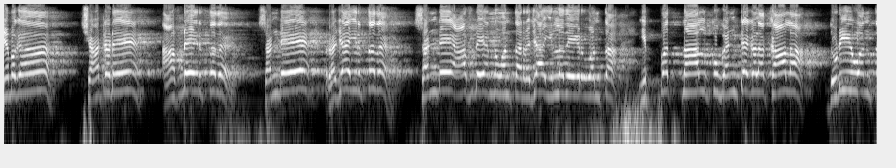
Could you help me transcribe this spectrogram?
ನಿಮಗ ಶಾಟರ್ಡೇ ಹಾಫ್ ಡೇ ಇರ್ತದೆ ಸಂಡೇ ರಜಾ ಇರ್ತದೆ. ಸಂಡೇ ಹಾಫ್ ಡೇ ಅನ್ನುವಂಥ ರಜಾ ಇಲ್ಲದೆ ಇರುವಂತ ಇಪ್ಪತ್ನಾಲ್ಕು ಗಂಟೆಗಳ ಕಾಲ ದುಡಿಯುವಂತ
